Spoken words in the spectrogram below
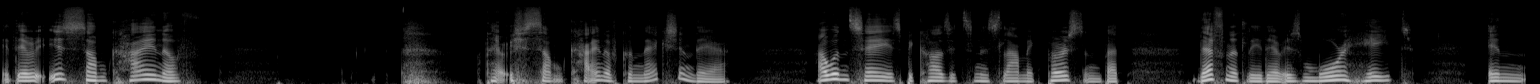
There is some kind of there is some kind of connection there. I wouldn't say it's because it's an Islamic person, but definitely there is more hate in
